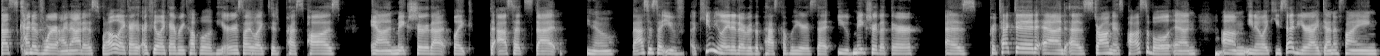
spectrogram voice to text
that's kind of where I'm at as well. Like I, I feel like every couple of years I like to press pause and make sure that like the assets that, you know, the assets that you've accumulated over the past couple of years that you make sure that they're as protected and as strong as possible. And um, you know like you said you're identifying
